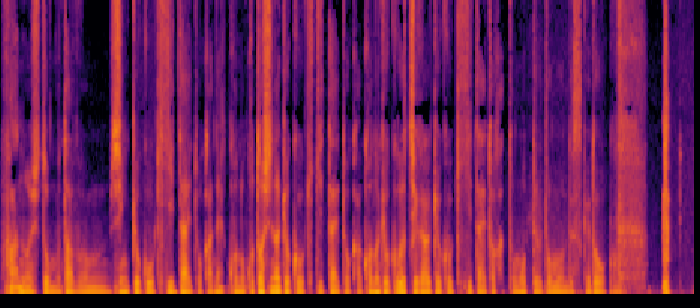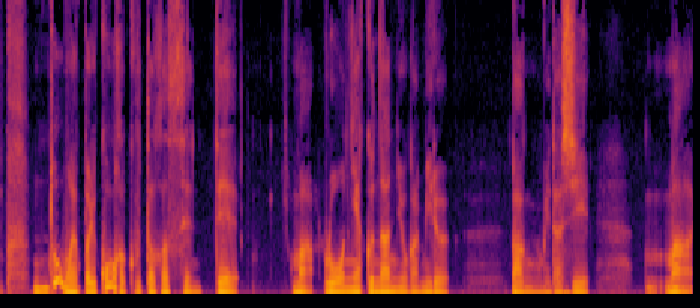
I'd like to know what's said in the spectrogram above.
ファンの人も多分新曲を聴きたいとかね、この今年の曲を聴きたいとか、この曲違う曲を聴きたいとかって思ってると思うんですけど、どうもやっぱり紅白歌合戦って、まあ、老若男女が見る番組だし、まあ、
